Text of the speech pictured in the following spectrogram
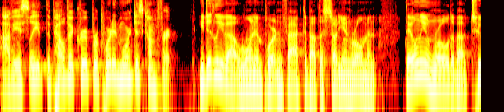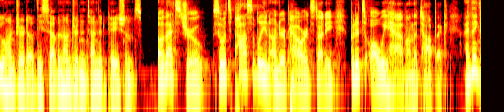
Obviously, the pelvic group reported more discomfort. You did leave out one important fact about the study enrollment. They only enrolled about 200 of the 700 intended patients. Oh, that's true. So it's possibly an underpowered study, but it's all we have on the topic. I think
